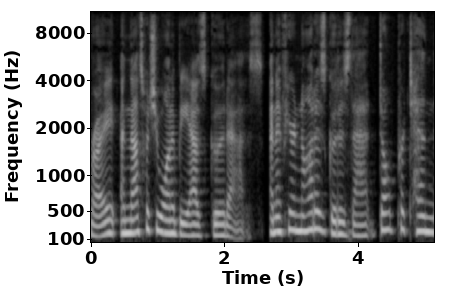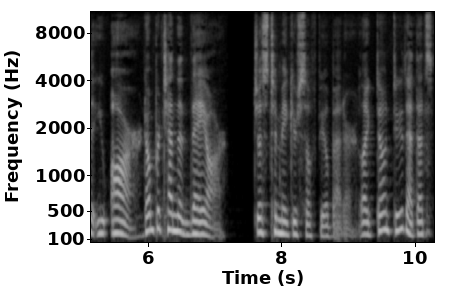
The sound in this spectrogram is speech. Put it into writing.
right? And that's what you want to be as good as. And if you're not as good as that, don't pretend that you are. Don't pretend that they are, just to make yourself feel better. Like, don't do that. That's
